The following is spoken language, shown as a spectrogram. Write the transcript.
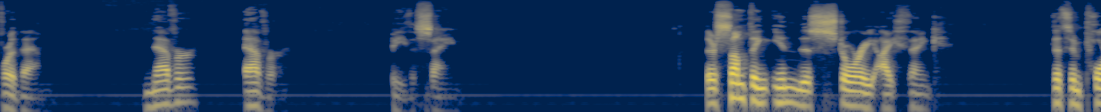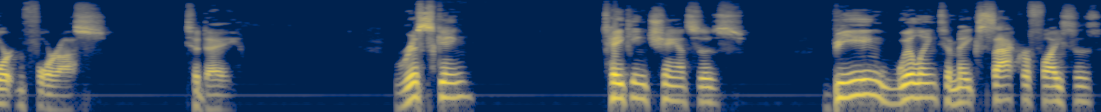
for them. Never, ever be the same. There's something in this story, I think, that's important for us today. Risking, taking chances, being willing to make sacrifices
